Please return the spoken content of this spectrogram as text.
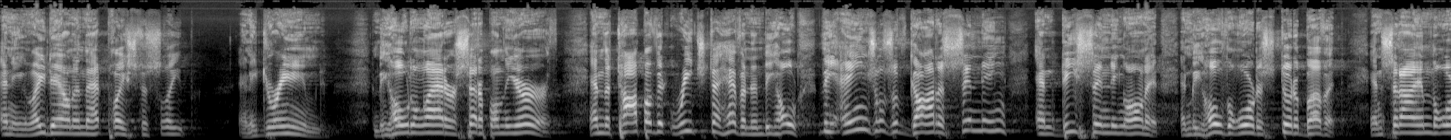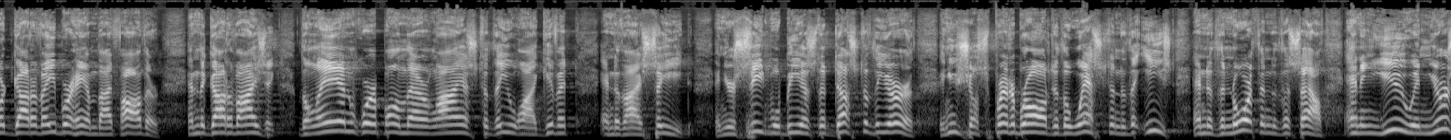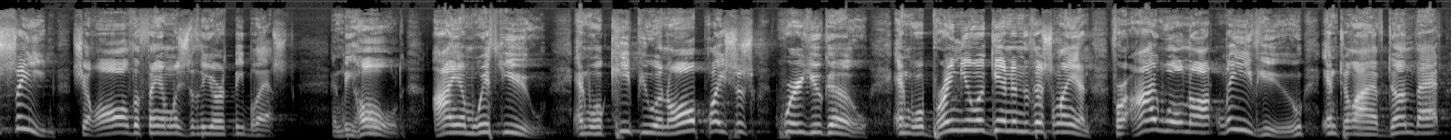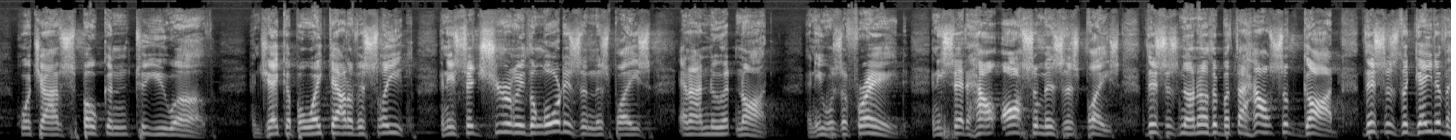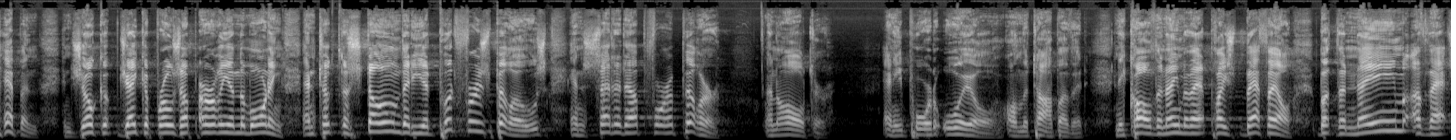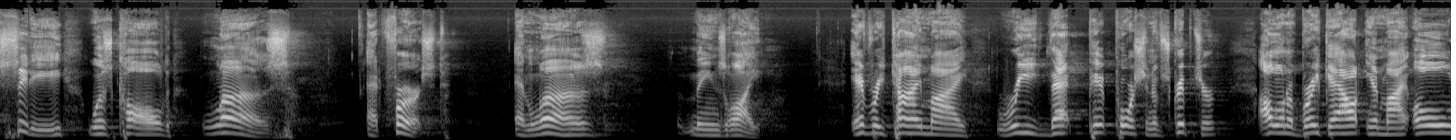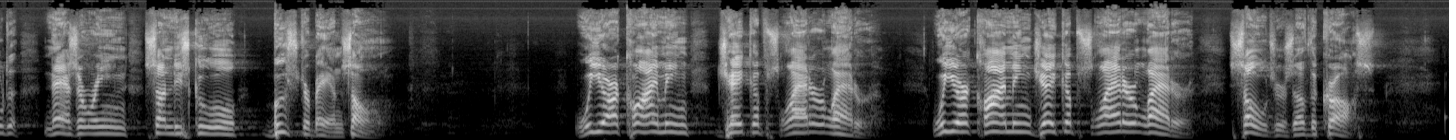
and he lay down in that place to sleep and he dreamed. And behold, a ladder set up on the earth and the top of it reached to heaven. And behold, the angels of God ascending and descending on it. And behold, the Lord has stood above it and said, I am the Lord God of Abraham, thy father, and the God of Isaac. The land whereupon thou liest, to thee will I give it, and to thy seed. And your seed will be as the dust of the earth, and you shall spread abroad to the west, and to the east, and to the north, and to the south. And in you and your seed shall all the families of the earth be blessed. And behold, I am with you and will keep you in all places where you go, and will bring you again into this land. For I will not leave you until I have done that which I have spoken to you of. And Jacob awaked out of his sleep, and he said, Surely the Lord is in this place, and I knew it not. And he was afraid. And he said, How awesome is this place? This is none other but the house of God. This is the gate of heaven. And Jacob, Jacob rose up early in the morning and took the stone that he had put for his pillows and set it up for a pillar, an altar and he poured oil on the top of it. And he called the name of that place Bethel. But the name of that city was called Luz at first. And Luz means light. Every time I read that portion of scripture, I want to break out in my old Nazarene Sunday school booster band song. We are climbing Jacob's ladder, ladder. We are climbing Jacob's ladder, ladder, soldiers of the cross.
